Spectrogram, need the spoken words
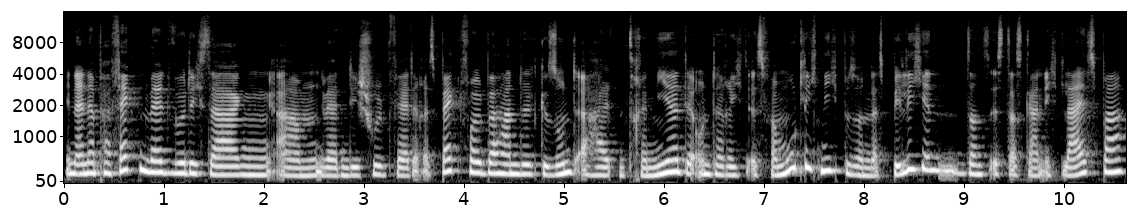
In einer perfekten Welt würde ich sagen, ähm, werden die Schulpferde respektvoll behandelt, gesund erhalten, trainiert. Der Unterricht ist vermutlich nicht besonders billig, sonst ist das gar nicht leistbar.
